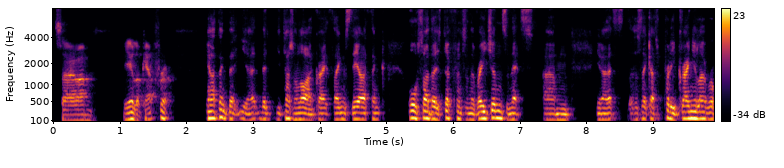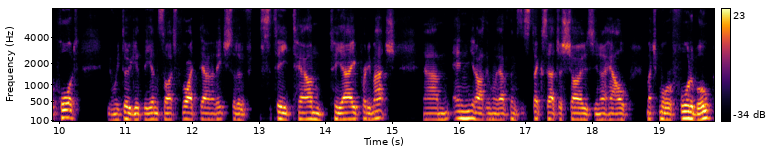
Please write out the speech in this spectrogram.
So um, yeah, look out for it. Yeah, I think that yeah, that you touched on a lot of great things there. I think also there's difference in the regions, and that's um, you know that's that's like a pretty granular report. You know, we do get the insights right down at each sort of city, town, TA, pretty much. Um, and you know, I think one of the other things that sticks out just shows you know how much more affordable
